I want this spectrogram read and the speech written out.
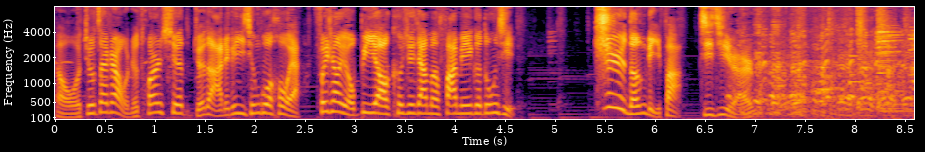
啊，我就在这儿，我就突然觉觉得啊，这个疫情过后呀，非常有必要，科学家们发明一个东西，智能理发机器人儿。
